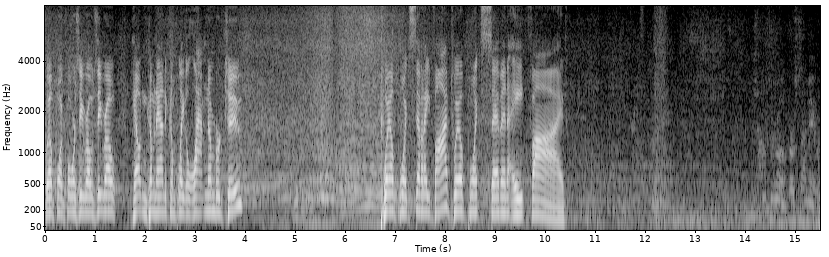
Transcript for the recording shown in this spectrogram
12.400. Helton coming down to complete lap number two. 12.785, 12.785. Jonathan Rowan, first time ever.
